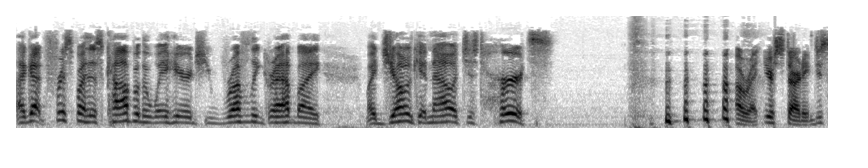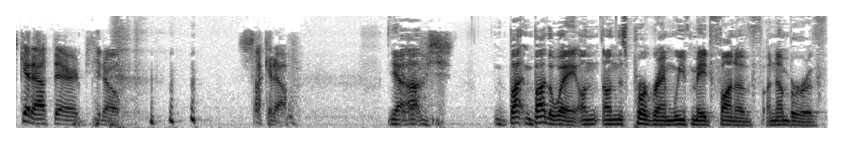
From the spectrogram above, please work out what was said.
I got frisked by this cop on the way here, and she roughly grabbed my my junk, and now it just hurts. All right, you're starting. Just get out there, and, you know, suck it up. Yeah. You know? um, by, by the way, on, on this program, we've made fun of a number of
